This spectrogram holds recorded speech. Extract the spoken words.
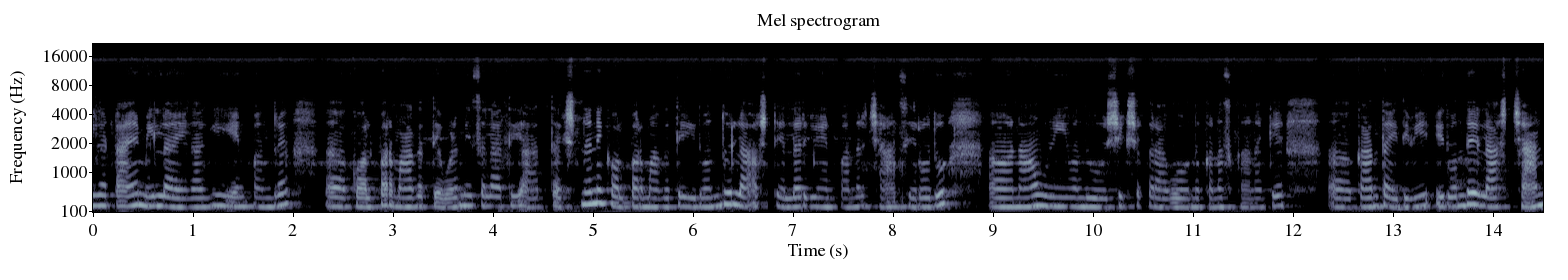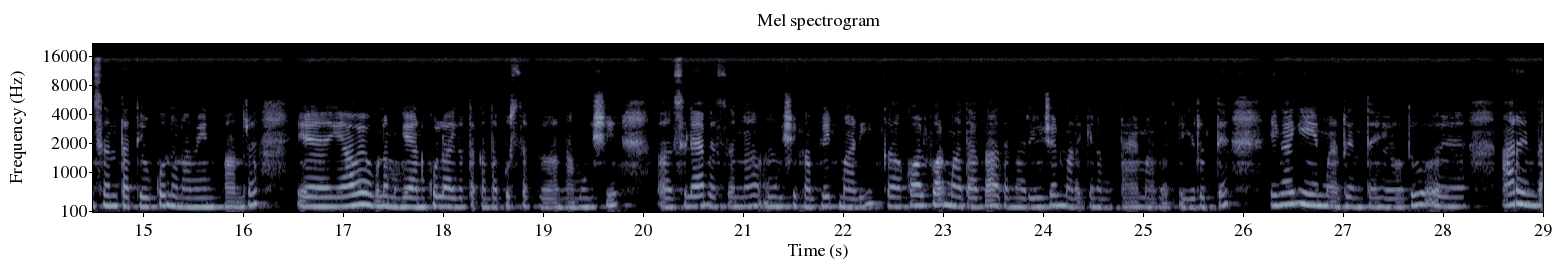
ಈಗ ಟೈಮ್ ಇಲ್ಲ. ಹೀಗಾಗಿ ಏನಪ್ಪ ಅಂದ್ರೆ ಕಾಲ್ಫಾರ್ಮ್ ಆಗುತ್ತೆ ಒಳ ಮೀಸಲಾತಿ ಆದ ತಕ್ಷಣವೇ ಕಾಲ್ಫಾರ್ಮ್ ಆಗುತ್ತೆ. ಇದೊಂದು ಲಾಸ್ಟ್ ಎಲ್ಲರಿಗೂ ಏನಪ್ಪ ಅಂದ್ರೆ ಚಾನ್ಸ್ ಇರೋದು. ನಾವು ಈ ಒಂದು ಶಿಕ್ಷಕರಾಗುವ ಒಂದು ಕನಸು ಕಾಣೋಕ್ಕೆ ಕಾಣ್ತಾ ಇದ್ದೀವಿ. ಇದೊಂದೇ ಲಾಸ್ಟ್ ಚಾನ್ಸ್ ಅಂತ ತಿಳ್ಕೊಂಡು ನಾವೇನಪ್ಪ ಅಂದ್ರೆ ಯಾವ್ಯಾವ ನಮಗೆ ಅನುಕೂಲ ಆಗಿರ್ತಕ್ಕಂಥ ಪುಸ್ತಕಗಳನ್ನು ಮುಗಿಸಿ ಸಿಲೆಬಸ್ಸನ್ನು ಮುಗಿಸಿ ಕಂಪ್ಲೀಟ್ ಮಾಡಿ ಕಾಲ್ ಫಾರ್ಮ್ ಆದಾಗ ಅದನ್ನು ರಿವಿಷನ್ ಮಾಡೋಕ್ಕೆ ನಮ್ಗೆ ಟೈಮ್ ಆಗ, ಇರುತ್ತೆ. ಹೀಗಾಗಿ ಏನು ಮಾಡಿರಿ ಅಂತ ಹೇಳೋದು ಆರರಿಂದ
